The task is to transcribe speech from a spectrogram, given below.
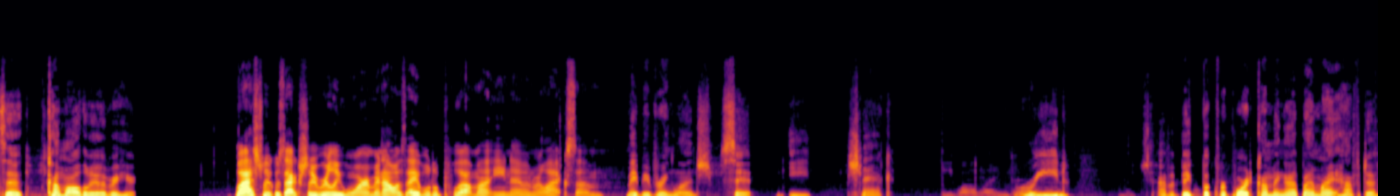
to come all the way over here. Last week was actually really warm, and I was able to pull out my Eno and relax some. Maybe bring lunch, sit, eat, snack, read. I have a big book report coming up. I might have to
